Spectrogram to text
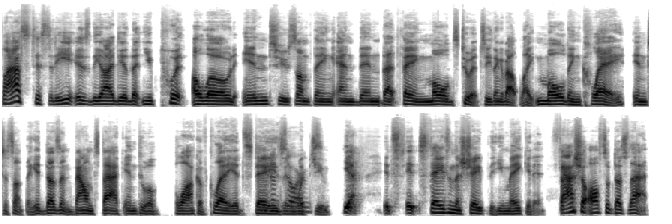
Plasticity is the idea that you put a load into something and then that thing molds to it. So you think about like molding clay into something. It doesn't bounce back into a block of clay. It stays in what you yeah. It's it stays in the shape that you make it in. Fascia also does that.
